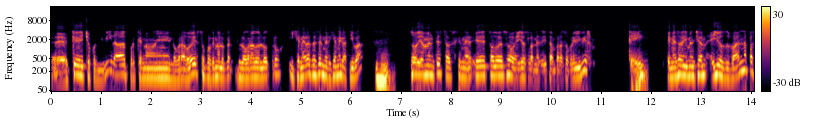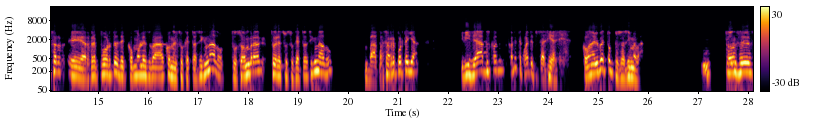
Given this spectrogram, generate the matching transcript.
eh, qué he hecho con mi vida, por qué no he logrado esto, por qué no he log- logrado el otro y generas esa energía negativa, obviamente estás eh, todo eso ellos lo necesitan para sobrevivir. Ok. En esa dimensión ellos van a pasar eh, reportes de cómo les va con el sujeto asignado. Tu sombra, tú eres su sujeto asignado, va a pasar reporte ya y dice, ah, pues con, con este cuate, pues así, así. Con el Beto, pues así me va. Entonces,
